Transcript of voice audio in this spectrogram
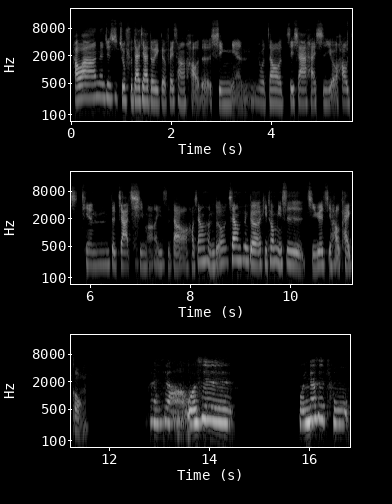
好啊，那就是祝福大家都一个非常好的新年。我知道接下来还是有好几天的假期嘛，一直到好像很多像那个 Hitomi 是几月几号开工？看一下啊，我是我应该是初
